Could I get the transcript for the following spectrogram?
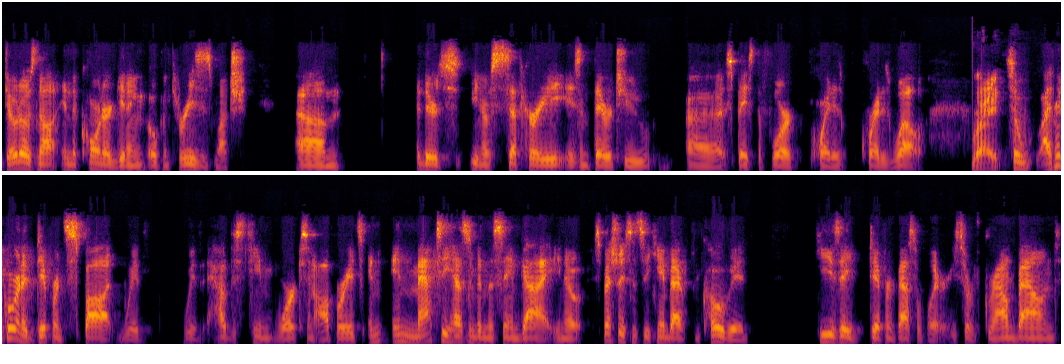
Dodo's not in the corner getting open threes as much. Um, there's, you know, Seth Curry isn't there to uh, space the floor quite as quite as well. Right. So I think we're in a different spot with with how this team works and operates. And and Maxi hasn't been the same guy. You know, especially since he came back from COVID. He is a different basketball player. He's sort of ground bound.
